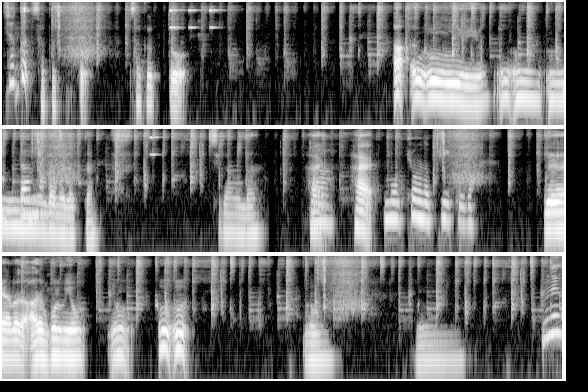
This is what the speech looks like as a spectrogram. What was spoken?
尺。サクッと、サクッと。あ、うん、うん、いいよ、いいよ。うん、うん、うん、ダメダメだった。違うんだ。はいあ、はい。もう今日のピークが。いやいや、まだ、あ、でもこれも4、4、うん、うん。4、4。お願い。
